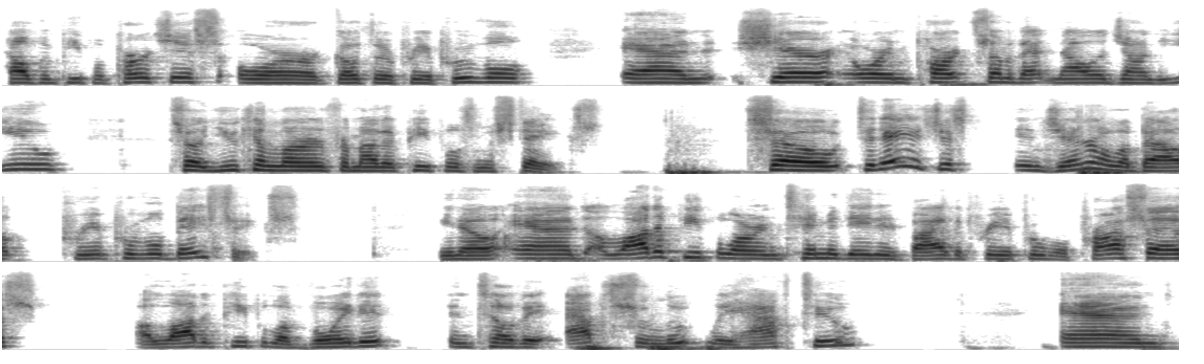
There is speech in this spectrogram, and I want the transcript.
helping people purchase or go through a pre-approval and share or impart some of that knowledge onto you so you can learn from other people's mistakes. So today is just in general about pre-approval basics. You know, and a lot of people are intimidated by the pre-approval process. A lot of people avoid it until they absolutely have to. And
